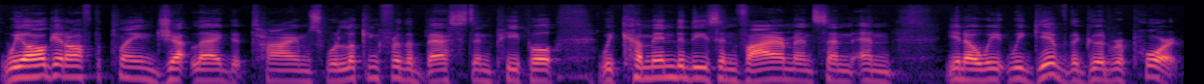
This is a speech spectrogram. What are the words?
We all get off the plane jet lagged at times. We're looking for the best in people. We come into these environments and, and you know, we, we give the good report.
